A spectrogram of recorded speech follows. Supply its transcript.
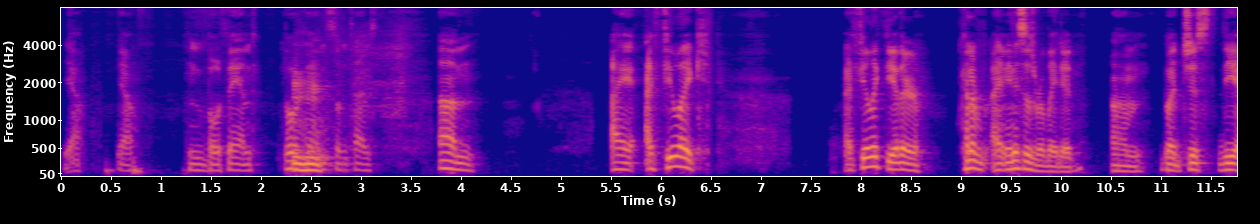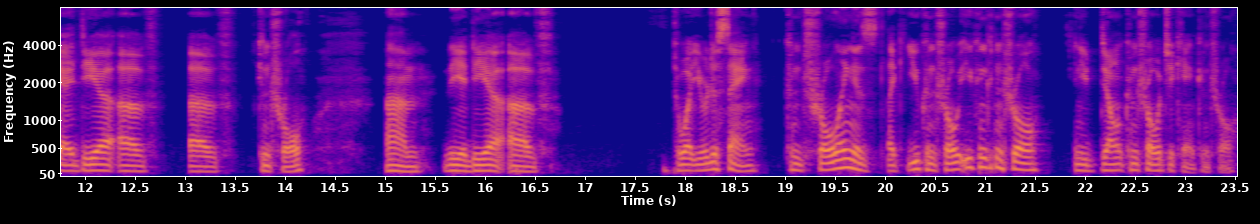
Yeah, yeah, both and both Mhm. and sometimes um i i feel like i feel like the other kind of i mean this is related um but just the idea of of control um the idea of to what you were just saying controlling is like you control what you can control and you don't control what you can't control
